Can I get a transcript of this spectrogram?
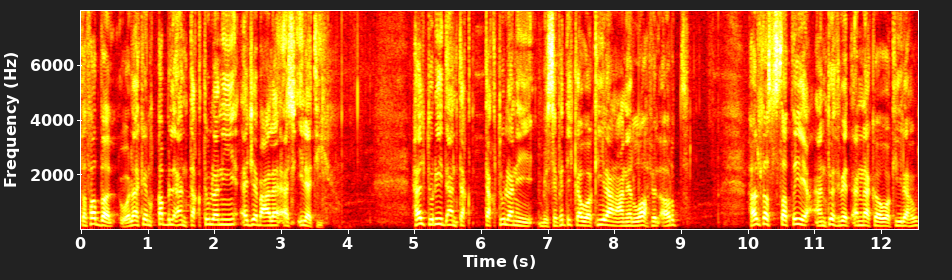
تفضل ولكن قبل أن تقتلني أجب على أسئلتي. هل تريد أن تقتلني بصفتك وكيلا عن الله في الأرض؟ هل تستطيع أن تثبت أنك وكيله؟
